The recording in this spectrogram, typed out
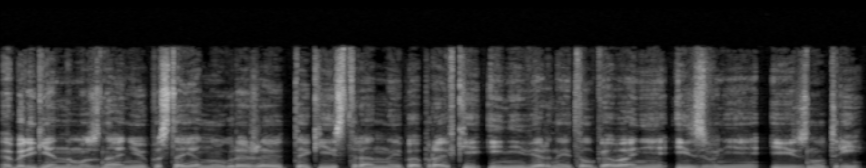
Аборигенному знанию постоянно угрожают такие странные поправки и неверные толкования извне и изнутри.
